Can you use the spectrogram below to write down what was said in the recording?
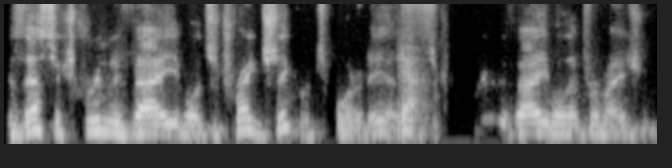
because that's extremely valuable. It's a trade secret. It's what it is. Yeah. It's extremely valuable information.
